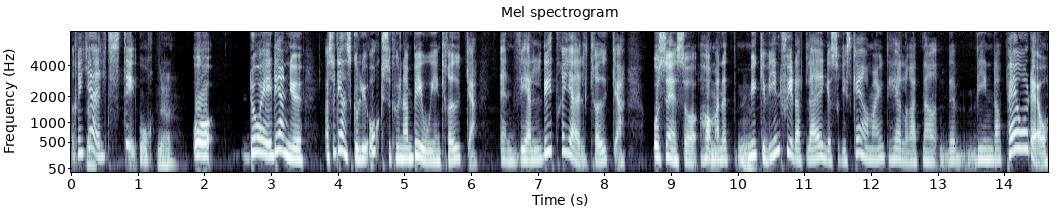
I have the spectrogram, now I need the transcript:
rejält stor. Ja. Och då är den ju, alltså den skulle ju också kunna bo i en kruka, en väldigt rejäl kruka. Och sen så har man ett mycket vindskyddat läge så riskerar man ju inte heller att när det vindar på då,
